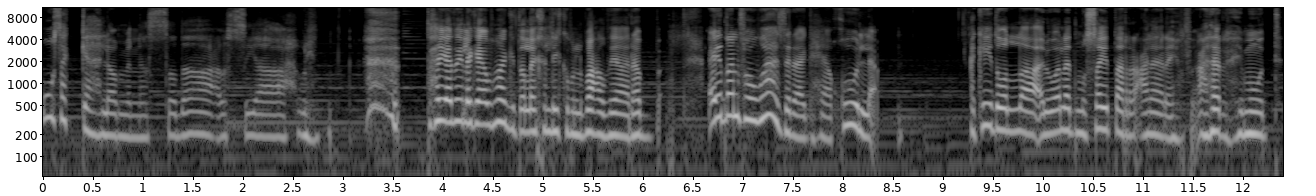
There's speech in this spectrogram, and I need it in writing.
وسكه لهم من الصداع والصياح وال... تحياتي لك يا أبو ماجد الله يخليكم لبعض يا رب. أيضا فواز راجح يقول أكيد والله الولد مسيطر على ريم على الريموت.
